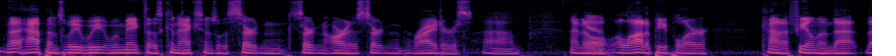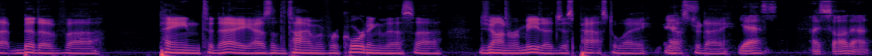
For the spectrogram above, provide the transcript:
that happens we, we we make those connections with certain certain artists certain writers um, i know yeah. a lot of people are kind of feeling that that bit of uh, pain today as of the time of recording this uh, john Romita just passed away yes. yesterday yes i saw that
